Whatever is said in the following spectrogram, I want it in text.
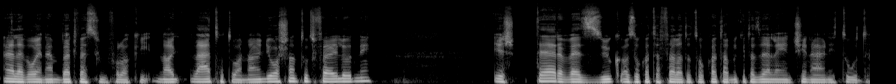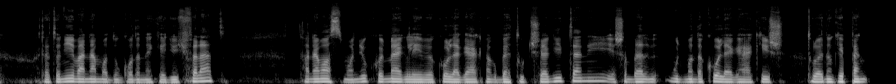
eleve olyan embert veszünk fel, aki nagy, láthatóan nagyon gyorsan tud fejlődni, és tervezzük azokat a feladatokat, amiket az elején csinálni tud. Tehát, hogy nyilván nem adunk oda neki egy ügyfelet, hanem azt mondjuk, hogy meglévő kollégáknak be tud segíteni, és a be, úgymond a kollégák is tulajdonképpen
